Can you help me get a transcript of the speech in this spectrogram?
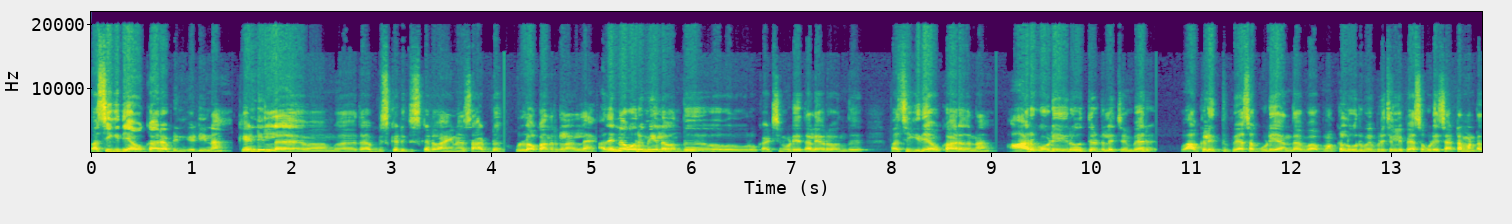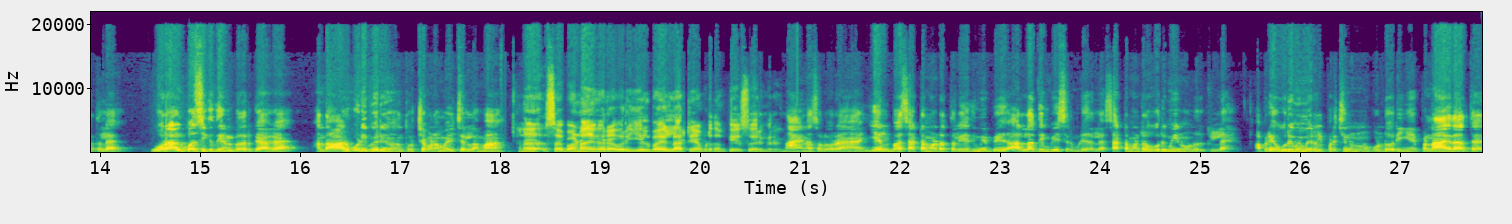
பசிக்குதியா உட்கார் அப்படின்னு கேட்டிங்கன்னா கேண்டீனில் ஏதாவது பிஸ்கட் பிஸ்கட் வாங்கி நான் சாப்பிட்டு உள்ளே உட்காந்துருக்கலாம்ல அது என்ன உரிமையில் வந்து ஒரு கட்சியினுடைய தலைவரை வந்து பசிக்குதியா உட்காருதுன்னா ஆறு கோடி இருபத்தெட்டு லட்சம் பேர் வாக்களித்து பேசக்கூடிய அந்த மக்கள் உரிமை பிரச்சனைகளை பேசக்கூடிய சட்டமன்றத்தில் ஒரு ஆள் பசிக்குது என்பதற்காக அந்த ஆறு கோடி பேரையும் துச்சமான மதிச்சிடலாமா ஆனால் சபாநாயகர் அவர் இயல்பாக எல்லார்ட்டையும் அப்படி தான் பேசுவாருங்கிறாங்க. நான் என்ன சொல்லுறேன் இயல்பாக சட்டமன்றத்தில் எதுவுமே பே எல்லாத்தையும் பேசிட முடியாதுல்ல. சட்டமன்ற உரிமைன்னு ஒன்று இருக்குல்ல. அப்படியே உரிமை மீறல் பிரச்சனை ஒன்று கொண்டு வரீங்க. இப்போ நான் ஏதாவது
